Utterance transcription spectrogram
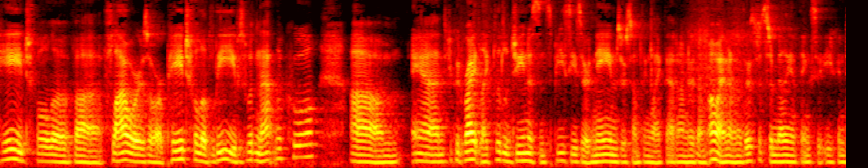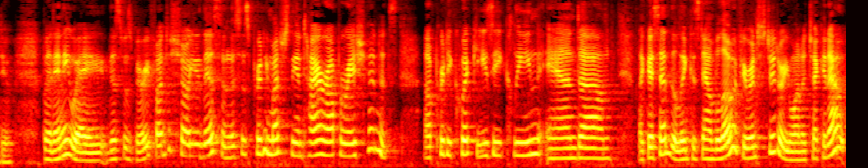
page full of uh, flowers or a page full of leaves. Wouldn't that look cool? Um, and you could write like little genus and species or names or something like that under them. Oh, I don't know. There's just a million things that you can do. But anyway, this was very fun to show you this. And this is pretty much the entire operation. It's uh, pretty quick, easy, clean. And um, like I said, the link is down below if you're interested or you want to check it out.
